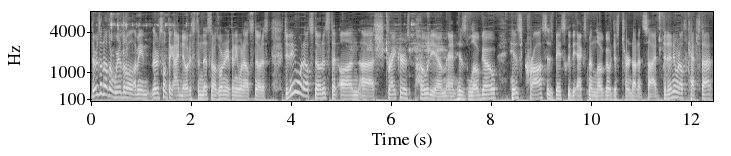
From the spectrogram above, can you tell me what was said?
There's another weird little. I mean, there's something I noticed in this, and I was wondering if anyone else noticed. Did anyone else notice that on uh, Stryker's podium and his logo, his cross is basically the X Men logo just turned on its side? Did anyone else catch that?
